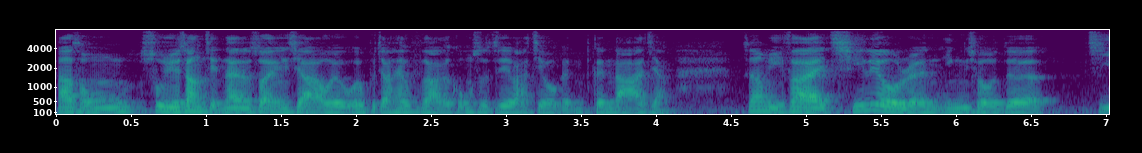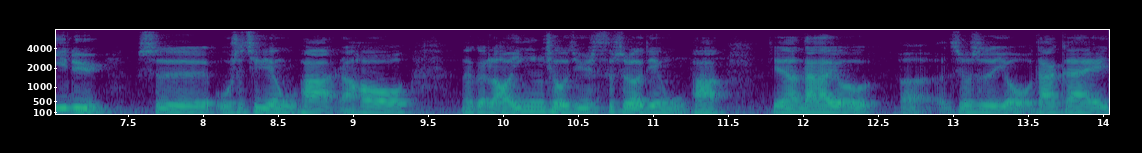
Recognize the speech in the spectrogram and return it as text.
那从数学上简单的算一下，我也我也不讲太复杂的公式，直接把结果跟跟大家讲。这场比赛七六人赢球的几率是五十七点五趴，然后那个老鹰赢球几率四十二点五趴。基本上大概有呃，就是有大概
